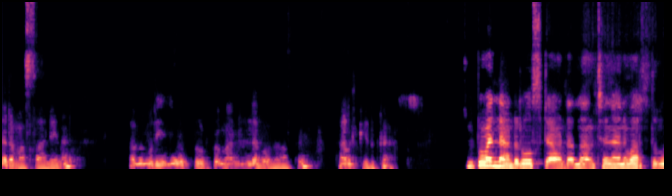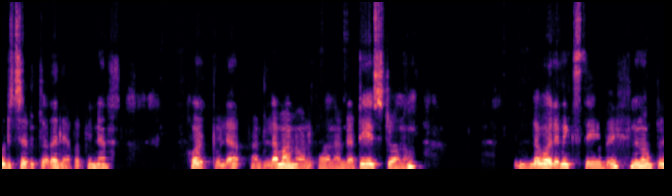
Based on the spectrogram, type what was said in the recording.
ഗരം മസാലയാണ് അതും കൂടി ചേർത്ത് കൊടുത്ത് നല്ല പോലെ നമുക്ക് ഇളക്കിയെടുക്കാം. ഇപ്പോൾ വല്ലാണ്ട് റോസ്റ്റ് ആവണ്ട എന്താണെന്ന് വെച്ചാൽ ഞാൻ വറുത്ത് പൊടിച്ചെടുത്തതല്ലേ. അപ്പം പിന്നെ കുഴപ്പമില്ല നല്ല മണമാണ്. നല്ല ടേസ്റ്റുമാണ് നല്ലപോലെ മിക്സ് ചെയ്ത് ഇനി നമുക്ക്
